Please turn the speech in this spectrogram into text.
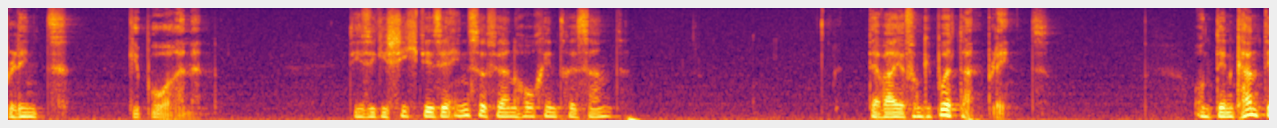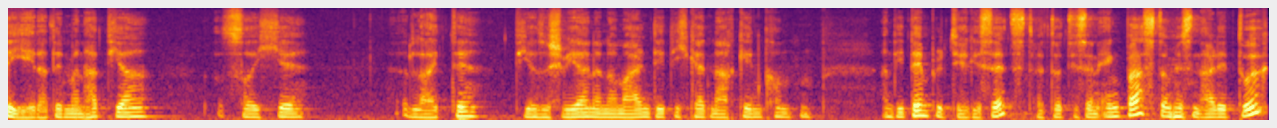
Blindgeborenen. Diese Geschichte ist ja insofern hochinteressant. Der war ja von Geburt an blind. Und den kannte jeder, denn man hat ja solche Leute, die also schwer einer normalen Tätigkeit nachgehen konnten, an die Tempeltür gesetzt, weil dort ist ein Engpass, da müssen alle durch.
